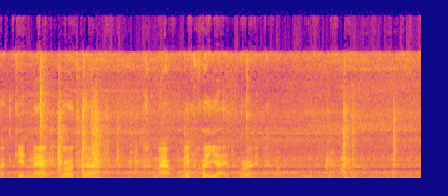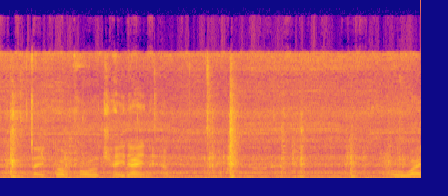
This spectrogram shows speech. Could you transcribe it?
สังเกตน้ำก็จะขนาดไม่ค่อยใหญ่เท่าไหร่นะครับ แต่ก็พอใช้ได้นะครับ เอาไว้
